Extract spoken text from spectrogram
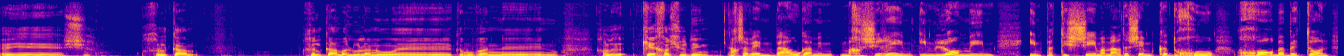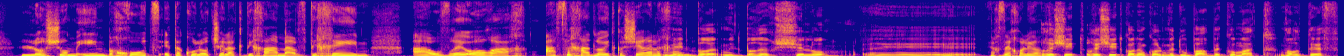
אה, שחלקם חלקם עלו לנו אה, כמובן אה, כחשודים. עכשיו, הם באו גם עם מכשירים, עם לומים, עם פטישים, אמרת שהם קדחו חור בבטון. לא שומעים בחוץ את הקולות של הקדיחה, המאבטחים, העוברי אורח, אף אחד לא התקשר אליכם? מתברר, מתברר שלא. אה, איך זה יכול להיות? ראשית, ראשית, קודם כל מדובר בקומת מרתף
